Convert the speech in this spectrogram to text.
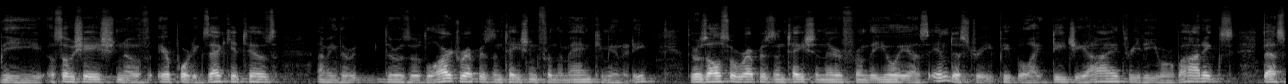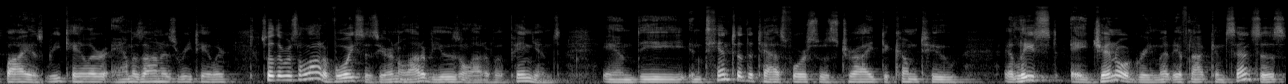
the Association of Airport Executives, I mean, there, there was a large representation from the man community. There was also representation there from the UAS industry, people like DJI, 3D Robotics, Best Buy as retailer, Amazon as retailer. So there was a lot of voices here and a lot of views and a lot of opinions. And the intent of the task force was tried to come to at least a general agreement, if not consensus,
